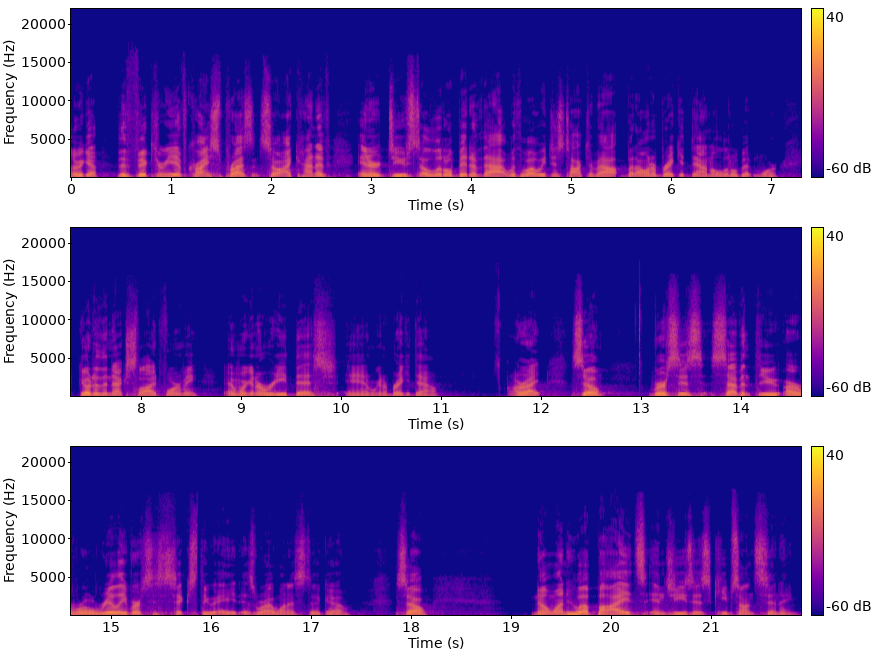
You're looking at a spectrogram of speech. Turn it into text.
There we go. The victory of Christ's presence. So I kind of introduced a little bit of that with what we just talked about, but I want to break it down a little bit more. Go to the next slide for me, and we're going to read this and we're going to break it down. All right. So verses 7 through, or well, really verses 6 through 8 is where I want us to go. So, no one who abides in Jesus keeps on sinning.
